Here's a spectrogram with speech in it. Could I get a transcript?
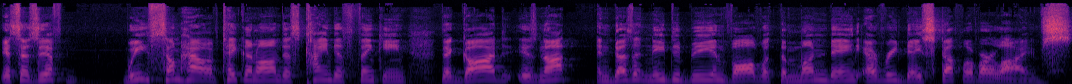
It's as if we somehow have taken on this kind of thinking that God is not and doesn't need to be involved with the mundane, everyday stuff of our lives.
